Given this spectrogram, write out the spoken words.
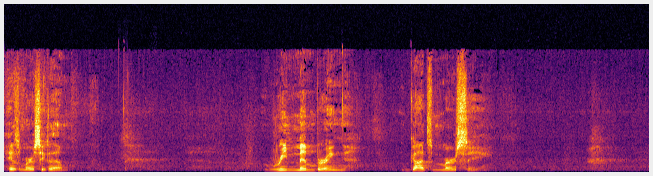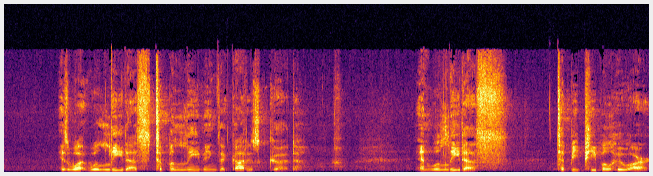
his mercy to them. Remembering God's mercy is what will lead us to believing that God is good and will lead us to be people who are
